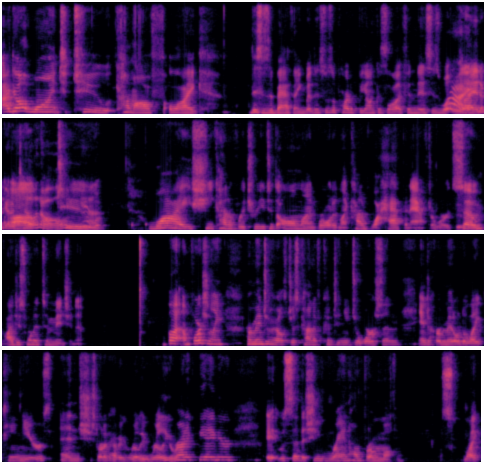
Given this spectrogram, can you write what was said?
I don't want to come off like this is a bad thing, but this was a part of Bianca's life, and this is what Right, led you gotta tell up it all, to yeah. Why she kind of retreated to the online world and like kind of what happened afterwards. So Mm-hmm. I just wanted to mention it. But unfortunately, her mental health just kind of continued to worsen into her middle to late teen years, and she started having really, really erratic behavior. It was said that she ran home from, like,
